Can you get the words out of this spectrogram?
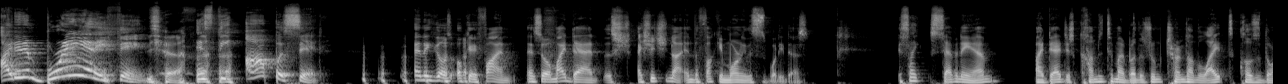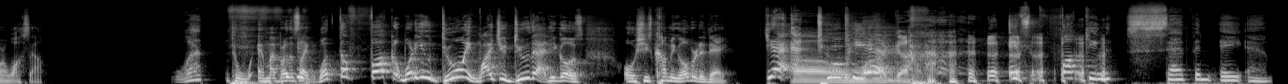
I didn't bring anything. Yeah. It's the opposite. And he goes, okay, fine. And so my dad, I shit you not, in the fucking morning, this is what he does. It's like 7 a.m. My dad just comes into my brother's room, turns on the lights, closes the door, and walks out. What? And my brother's like, what the fuck? What are you doing? Why'd you do that? He goes, oh, she's coming over today. Yeah, at oh 2 p.m. my god. It's fucking 7 a.m.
